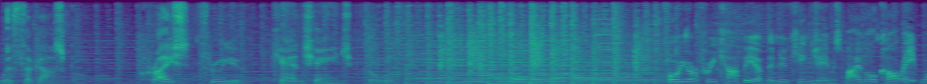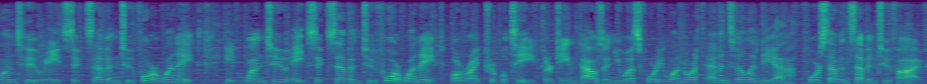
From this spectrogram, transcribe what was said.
with the gospel. Christ through you can change the world. For your free copy of the New King James Bible, call 812-867-2418, 812-867-2418, or write Triple T, 13000 US 41 North, Evansville, Indiana, 47725.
